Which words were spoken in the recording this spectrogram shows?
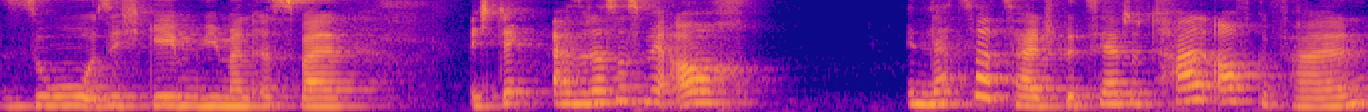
so sich geben, wie man ist, weil ich denke, also das ist mir auch in letzter Zeit speziell total aufgefallen.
